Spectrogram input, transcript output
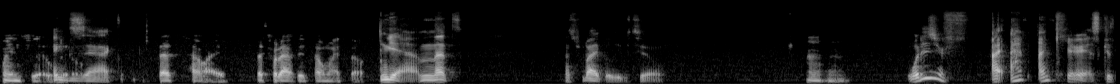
twinge it. Exactly. That's how I. That's what I have to tell myself. Yeah, and that's that's what I believe too. Mm-hmm. What is your? I I'm, I'm curious because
